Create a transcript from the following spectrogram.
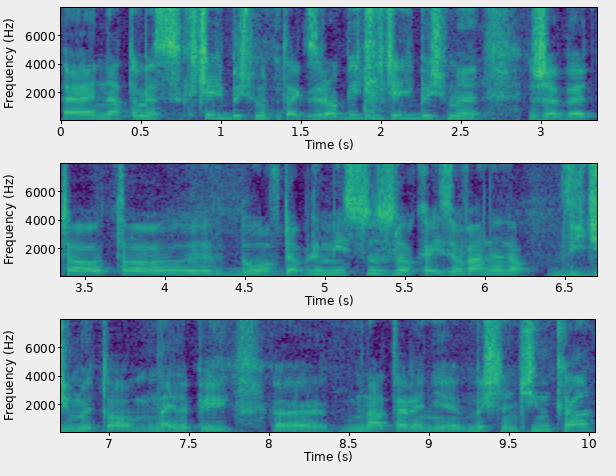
E, natomiast chcielibyśmy to tak zrobić. Chcielibyśmy, żeby to, to było w dobrym miejscu zlokalizowane. No, widzimy to najlepiej e, na terenie Myślęcinka,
